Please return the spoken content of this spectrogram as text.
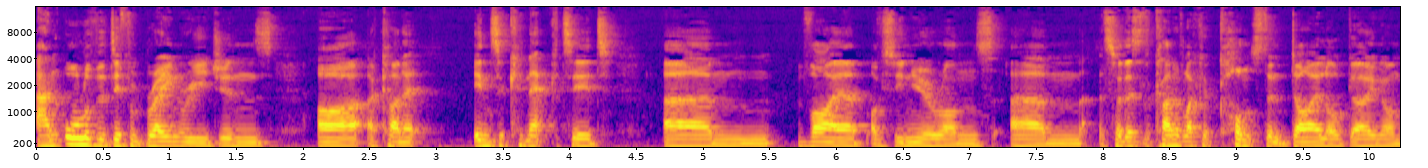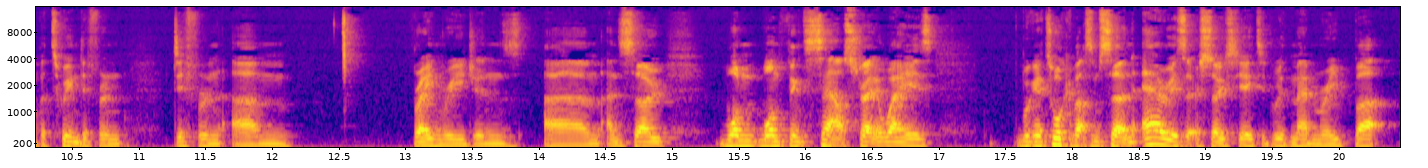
and all of the different brain regions are, are kind of interconnected um, via obviously neurons. Um, so there's kind of like a constant dialogue going on between different different um, brain regions. Um, and so one one thing to set out straight away is we're going to talk about some certain areas that are associated with memory, but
